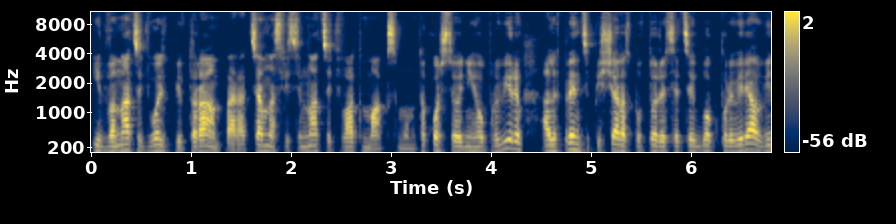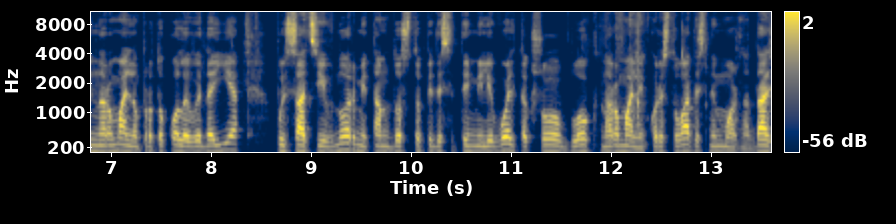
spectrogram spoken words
і 12 вольт 1,5 ампера. Це в нас 18 Вт максимум. Також сьогодні його провіримо. Але в принципі, ще раз повторюся, цей блок провіряв. Він нормально протоколи видає. Пульсації в нормі там до 150 мВ, так що блок нормальний, користуватись не можна. Далі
